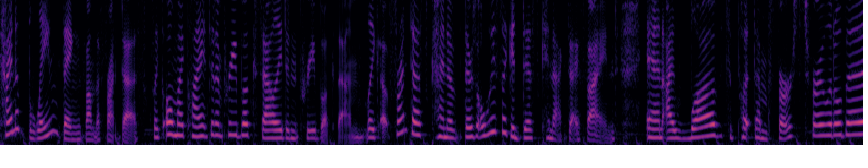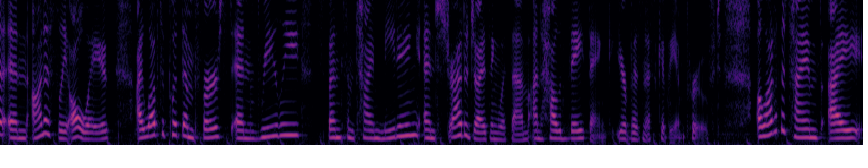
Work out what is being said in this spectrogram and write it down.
kind of blame things on the front desk. It's like, oh, my client didn't pre book, Sally didn't pre book them. Like, front desk kind of, there's always like a disconnect, I find. And I love to put them first for a little bit. And honestly, always, I love to put them first and really spend some time meeting and strategizing with them on how they think your business could be improved. A lot of the times I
